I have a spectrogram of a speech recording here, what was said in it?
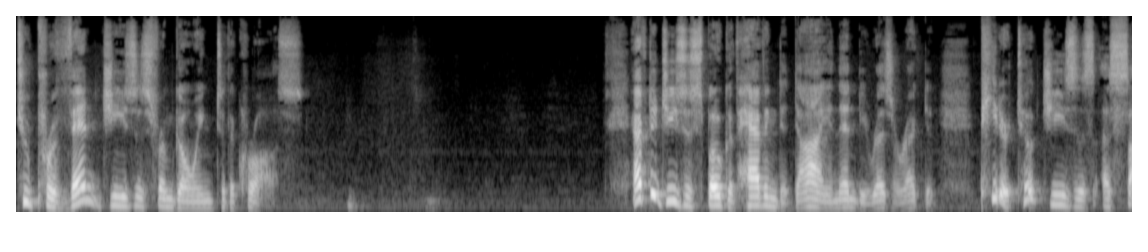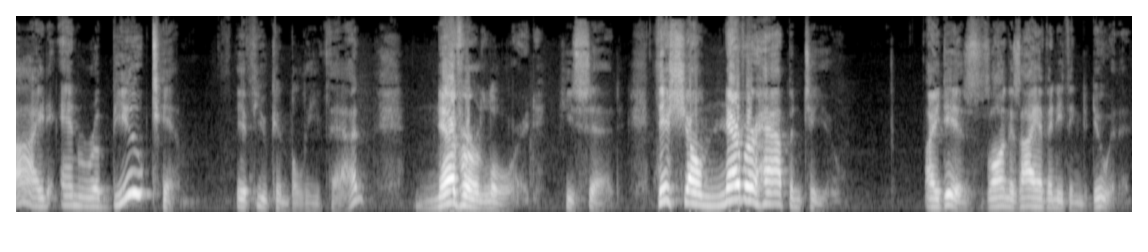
to prevent Jesus from going to the cross? After Jesus spoke of having to die and then be resurrected, Peter took Jesus aside and rebuked him, if you can believe that. Never, Lord, he said. This shall never happen to you. Ideas, as long as I have anything to do with it.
